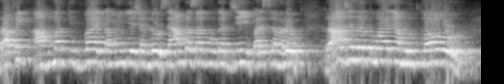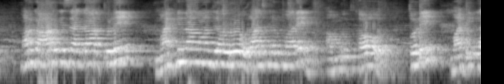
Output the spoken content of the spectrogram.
రఫీక్ అహ్మద్ కిద్వాయ్ కమ్యూనికేషన్లు. శ్యామ్ ప్రసాద్ ముఖర్జీ పరిశ్రమలు. రాజేంద్ర కుమారి అమృత్ కౌర్. మనకు ఆరోగ్య శాఖ తొలి మహిళా మంత్రి ఎవరు? రాజేంద్ర కుమారి అమృత్ కౌర్. తొలి మహిళ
